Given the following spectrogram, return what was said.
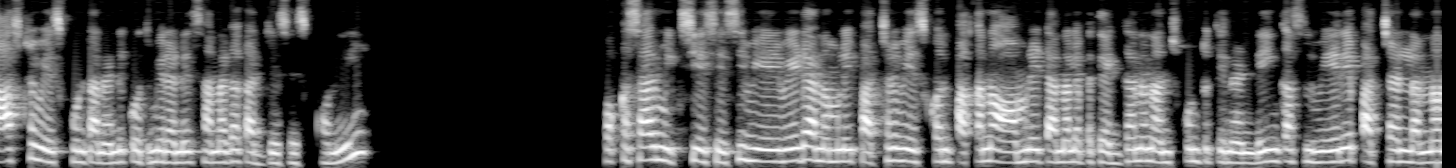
లాస్ట్లో వేసుకుంటానండి కొత్తిమీర అనేది సన్నగా కట్ చేసేసుకొని. ఒక్కసారి మిక్స్ చేసేసి వేడి వేడి అన్నంలో ఈ పచ్చడి వేసుకొని పక్కన ఆమ్లెట్ అన్న లేకపోతే ఎగ్ అన్న నంచుకుంటూ తినండి. ఇంకా అసలు వేరే పచ్చళ్ళు అన్న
